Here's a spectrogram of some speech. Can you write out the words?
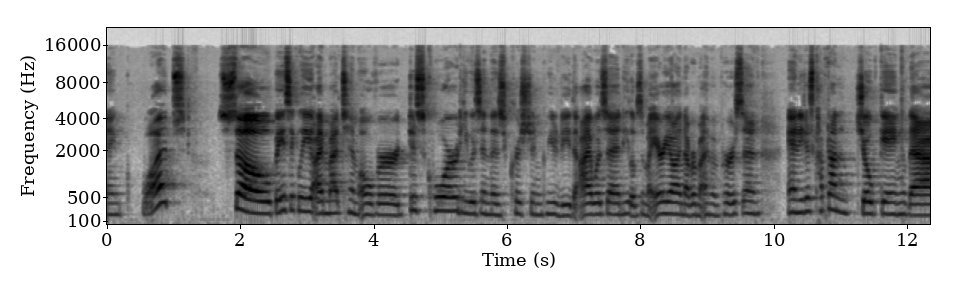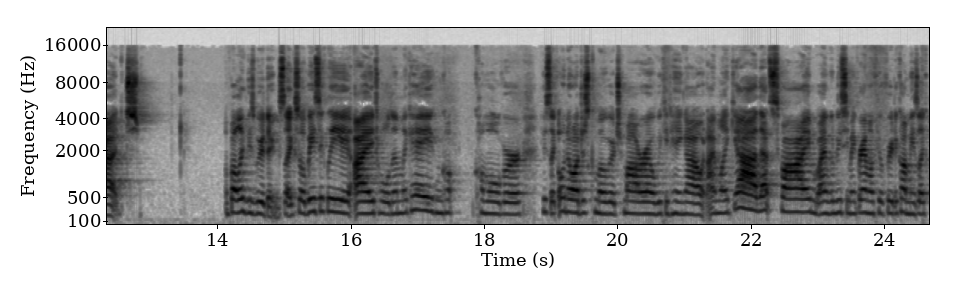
think, what? So basically, I met him over Discord. He was in this Christian community that I was in. He lives in my area. I never met him in person. And he just kept on joking that about like these weird things. Like, so basically, I told him, like, hey, you can call come over. He's like, oh no, I'll just come over tomorrow. We can hang out. I'm like, yeah, that's fine. I'm going to be seeing my grandma. Feel free to come. He's like,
